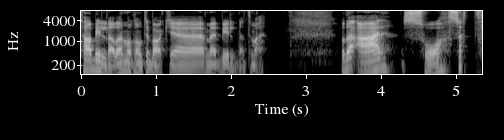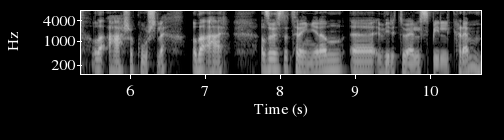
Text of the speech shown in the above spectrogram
Ta bilde av dem og kom tilbake med bildene til meg. Og det er så søtt, og det er så koselig. Og det er Altså, hvis du trenger en uh, virtuell spillklem,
